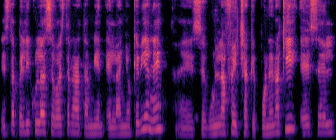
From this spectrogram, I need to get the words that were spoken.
Esta película se va a estrenar también el año que viene, eh, según la fecha que ponen aquí, es el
